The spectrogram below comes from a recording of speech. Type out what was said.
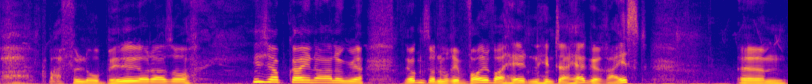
oh, Buffalo Bill oder so. Ich habe keine Ahnung mehr. Irgend so einem Revolverhelden hinterhergereist. Ähm,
